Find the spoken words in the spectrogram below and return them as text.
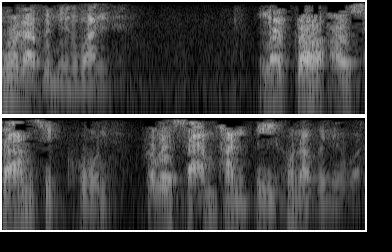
ของเราเป็นหนึ่งวัน แล้วก็เอาสามสิบคูณ ก็เป็นสามพันปีของเราเป็นหนึ่งวัน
